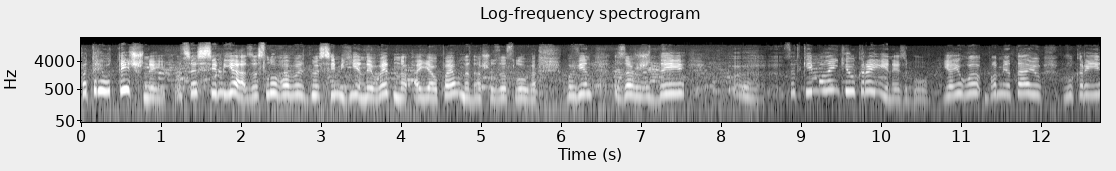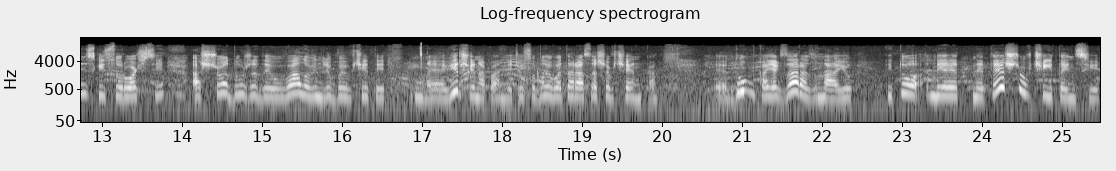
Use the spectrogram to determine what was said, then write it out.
патріотичний. Оце сім'я. Заслуга видно сім'ї не видно, а я впевнена, що заслуга. Бо він завжди. Це такий маленький українець був. Я його пам'ятаю в українській сорочці. А що дуже дивувало, він любив вчити е, вірші на пам'ять, особливо Тараса Шевченка. Е, Думка, як зараз знаю, і то не, не те, що в читанці,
